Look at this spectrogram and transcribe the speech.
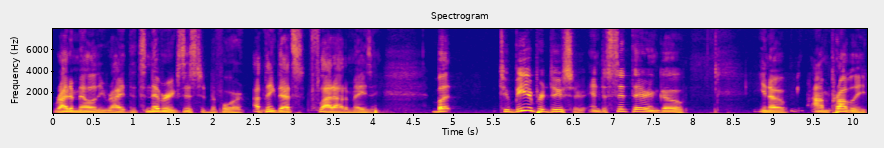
write a melody, right? That's never existed before. I think that's flat out amazing. But to be a producer and to sit there and go, you know, I'm probably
